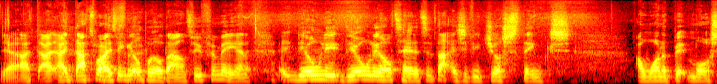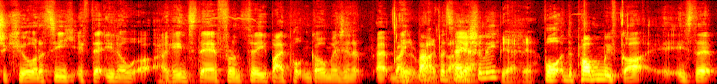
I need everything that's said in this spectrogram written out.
Yeah, I, I, I, that's what I think it'll boil down to for me. And the only the only alternative that is if he just thinks I want a bit more security if they you know against their front three by putting Gomez in at, right at back right back. potentially. Yeah, yeah. But the problem we've got is that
